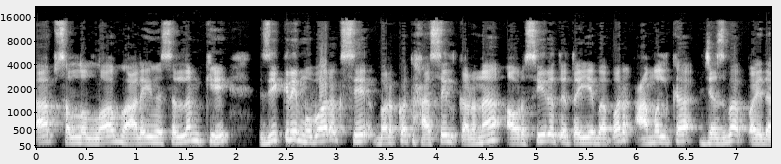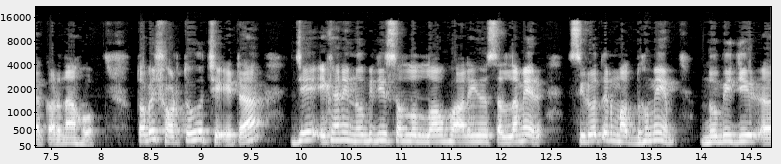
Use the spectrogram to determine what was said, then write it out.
आप सल्लल्लाहु अलैहि वसल्लम की जिक्र मुबारक से बरकत हासिल करना और सीरत तैयबा पर আমল কা জজবা পয়দা করনা হো তবে শর্ত হচ্ছে এটা যে এখানে নবীজি সাল্লাল্লাহু আলাইহি সাল্লামের সিরতের মাধ্যমে নবীজির আহ,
